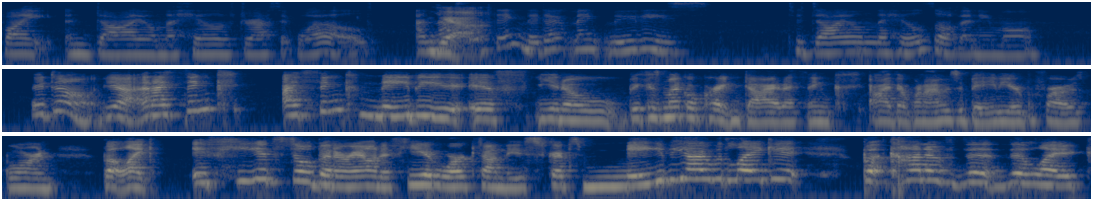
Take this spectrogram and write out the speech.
fight and die on the hill of Jurassic World. And that's Yeah. the thing, they don't make movies to die on the hills of anymore. They don't. Yeah, and I think I think maybe if you know because Michael Crichton died, I think either when I was a baby or before I was born. But like if he had still been around, if he had worked on these scripts, maybe I would like it. But kind of the the like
